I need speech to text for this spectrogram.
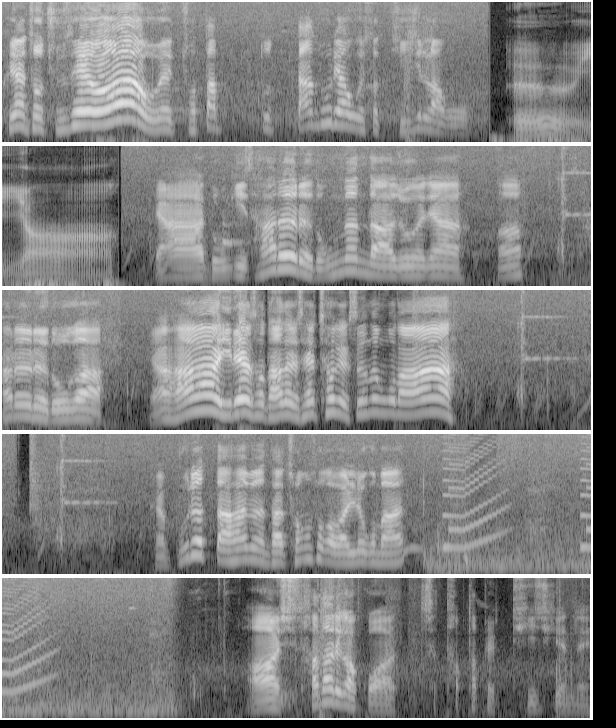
그냥 저 주세요! 왜 저따 또 딴소리 하고 있어? 뒤질라고. 으야. 야 녹이 사르르 녹는다 아주 그냥. 어? 사르르 녹아. 야하 이래서 다들 세척액 쓰는구나. 그냥 뿌렸다 하면 다 청소가 완료구만 아씨 사다리 갖고 와. 진짜 답답해. 뒤지겠네.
